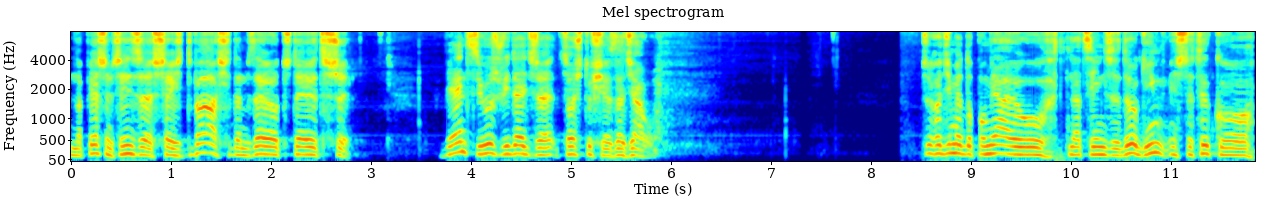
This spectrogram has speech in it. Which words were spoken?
Na pierwszym cylindrze 627043. Więc już widać, że coś tu się zadziało. Przechodzimy do pomiaru na cylindrze drugim. Jeszcze tylko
